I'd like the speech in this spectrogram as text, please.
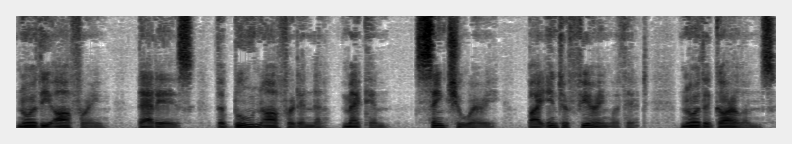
nor the offering, that is, the boon offered in the Meccan, sanctuary, by interfering with it, nor the garlands,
